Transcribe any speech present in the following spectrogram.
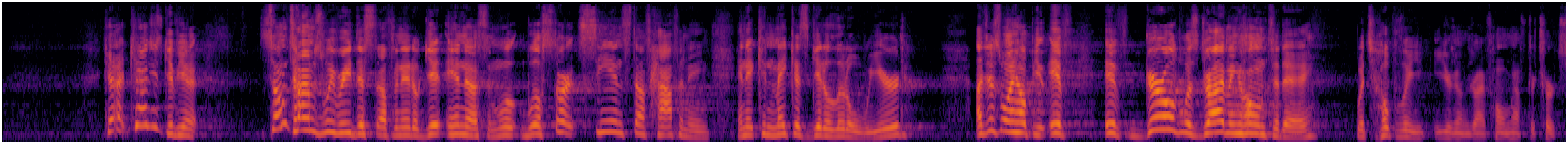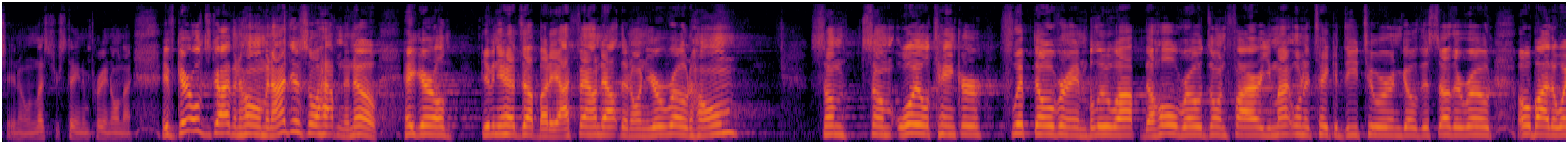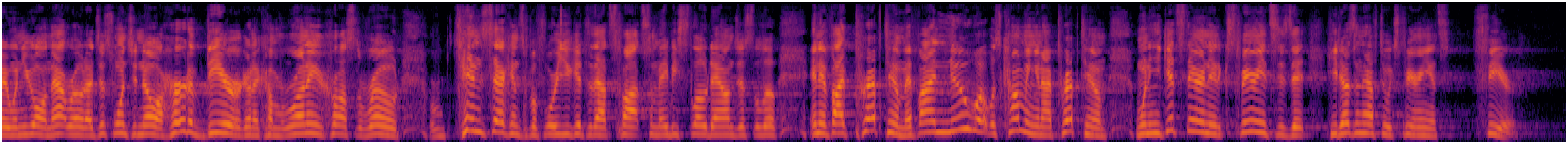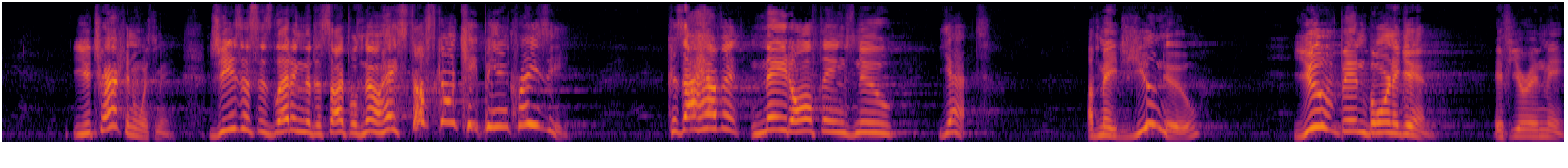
Can I, can I just give you a, sometimes we read this stuff and it'll get in us and we'll, we'll start seeing stuff happening and it can make us get a little weird. I just want to help you. If, if Gerald was driving home today, which hopefully you're going to drive home after church, you know, unless you're staying and praying all night. If Gerald's driving home and I just so happen to know, hey, Gerald, giving you a heads up, buddy, I found out that on your road home, some, some oil tanker flipped over and blew up. The whole road's on fire. You might want to take a detour and go this other road. Oh, by the way, when you go on that road, I just want you to know a herd of deer are going to come running across the road 10 seconds before you get to that spot, so maybe slow down just a little. And if I prepped him, if I knew what was coming and I prepped him, when he gets there and experiences it, he doesn't have to experience fear. You tracking with me? Jesus is letting the disciples know hey, stuff's going to keep being crazy because I haven't made all things new yet. I've made you new. You've been born again if you're in me.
